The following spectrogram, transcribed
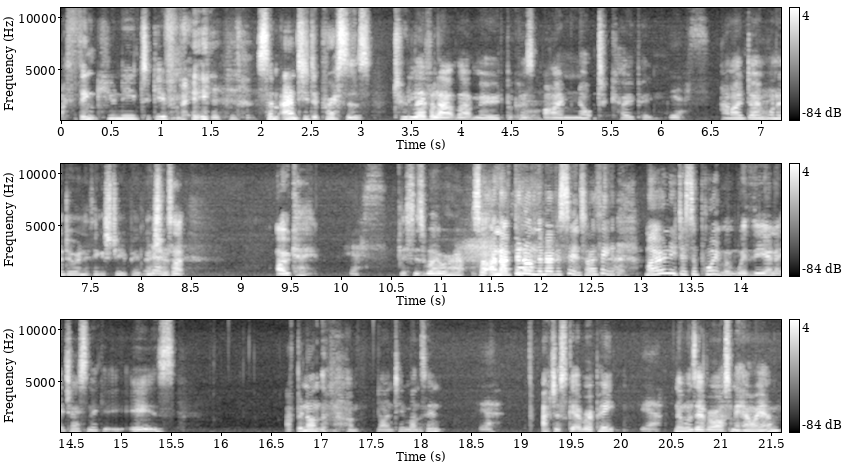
I think you need to give me some antidepressants to level out that mood because I'm not coping Yes. and I don't Yeah. want to do anything stupid. And she was like, Okay. This is where we're at. So, and I've been on them ever since. And I think Yeah. my only disappointment with the NHS, Nicki, is I've been on them um, 19 months in. Yeah. I just get a repeat. Yeah. No one's ever asked me how I am.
